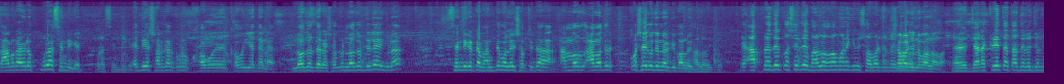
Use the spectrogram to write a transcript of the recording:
চামড়া হলো পুরা সিন্ডিকেট পুরো সিন্ডিকেট এদিকে সরকার কোনো খবর খবর ইয়ে দেয় না নজর দেয় না। সরকার নজর দিলে এগুলা সিন্ডিকেটটা ভাঙতে পারলে সবচেয়ে আমা- আমাদের কষাইগোর জন্য আর কি ভালো হইতো। ভালো হইতো। আপনাদের কষাইতে ভালো হওয়া মানে কিন্তু সবার জন্য সবার জন্য ভালো হয় যারা ক্রেতা তাদের জন্য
